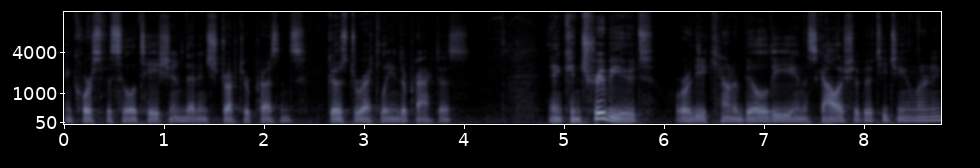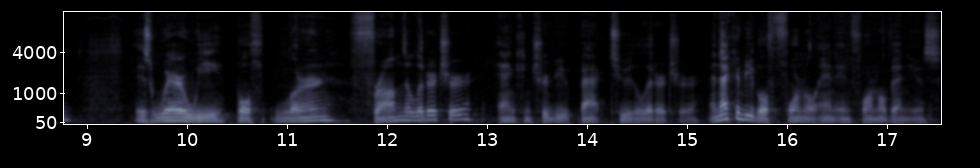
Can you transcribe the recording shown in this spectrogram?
and course facilitation, that instructor presence, goes directly into practice. And contribute, or the accountability and the scholarship of teaching and learning, is where we both learn from the literature and contribute back to the literature. And that can be both formal and informal venues.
